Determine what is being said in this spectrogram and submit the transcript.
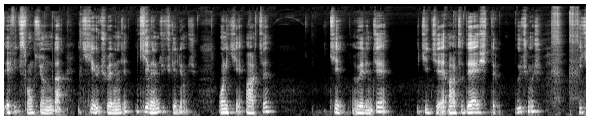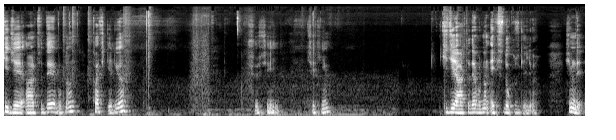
fx fonksiyonunda. 2'ye 3 verince 2 verince 3 geliyormuş. 12 artı 2 verince 2c artı d eşittir 3'müş. 2c artı d buradan kaç geliyor? Şu şeyi çekeyim. 2c artı d buradan eksi 9 geliyor. Şimdi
